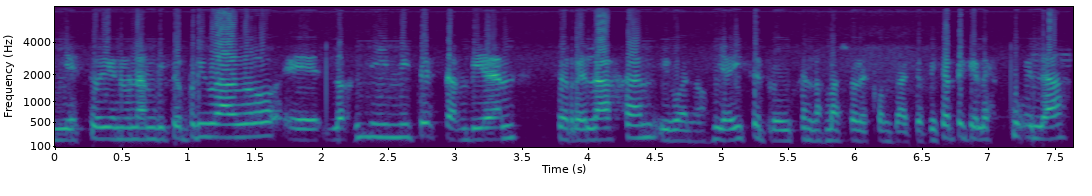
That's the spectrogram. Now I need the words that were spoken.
y estoy en un ámbito privado, eh, los límites también se relajan y bueno, y ahí se producen los mayores contagios. Fíjate que la escuela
